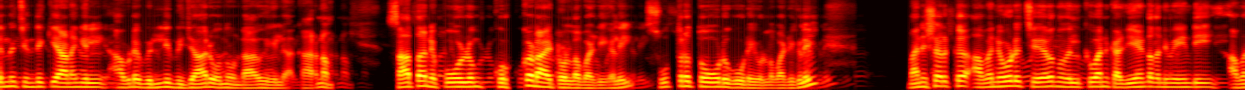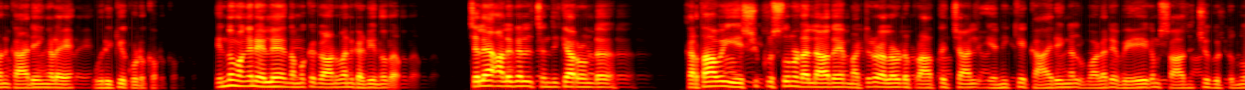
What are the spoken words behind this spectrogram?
എന്ന് ചിന്തിക്കുകയാണെങ്കിൽ അവിടെ വലിയ വിചാരമൊന്നും ഉണ്ടാവുകയില്ല. കാരണം സാത്താൻ എപ്പോഴും കുർക്കടായിട്ടുള്ള വഴികളിൽ സൂത്രത്തോടുകൂടെയുള്ള വഴികളിൽ മനുഷ്യർക്ക് അവനോട് ചേർന്ന് നിൽക്കുവാൻ കഴിയേണ്ടതിന് വേണ്ടി അവൻ കാര്യങ്ങളെ ഒരുക്കി കൊടുക്കും. ഇന്നും അങ്ങനെയല്ലേ നമുക്ക് കാണുവാൻ കഴിയുന്നത്? ചില ആളുകൾ ചിന്തിക്കാറുണ്ട് കർത്താവ് യേശു ക്രിസ്തുവിനോടല്ലാതെ മറ്റൊരാളോട് പ്രാർത്ഥിച്ചാൽ എനിക്ക് കാര്യങ്ങൾ വളരെ വേഗം സാധിച്ചു കിട്ടുന്നു.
